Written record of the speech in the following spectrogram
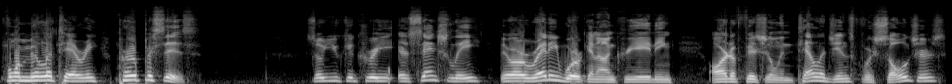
for military purposes. So you could create, essentially, they're already working on creating artificial intelligence for soldiers.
